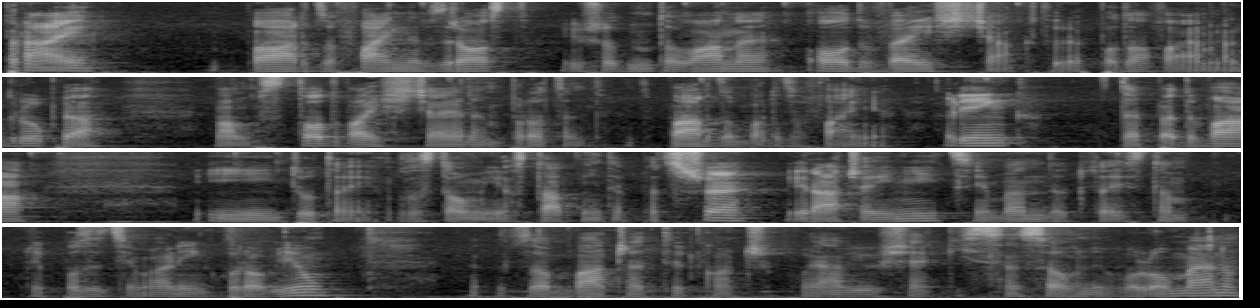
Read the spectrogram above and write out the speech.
Pry, bardzo fajny wzrost, już odnotowany od wejścia, które podawałem na grupie. Mam 121%, więc bardzo, bardzo fajnie. Link, TP2 i tutaj został mi ostatni TP3 i raczej nic nie będę tutaj z tą pozycją na linku robił. Zobaczę tylko, czy pojawił się jakiś sensowny wolumen.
